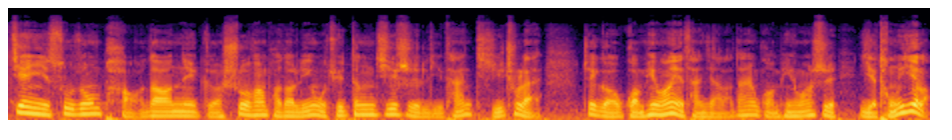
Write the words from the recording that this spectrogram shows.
建议肃宗跑到那个朔方，跑到灵武去登基，是李谭提出来，这个广平王也参加了，但是广平王是也同意了，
